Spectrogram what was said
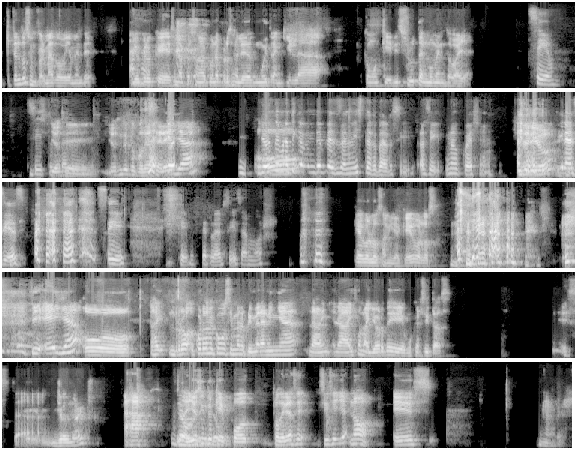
quitando su enfermedad, obviamente, yo creo que es una persona con una personalidad muy tranquila, como que disfruta el momento, vaya. sí, sí, Yo, yo siento que podría ser ella. Yo o- automáticamente pensé en Mr. Darcy, así, no question. ¿En serio? Gracias. sí, que Mr. Darcy es amor. Qué golosa, amiga, qué golosa. sí, ella o... Ay, Ro, acuérdame cómo se llama la primera niña, la, la hija mayor de Mujercitas. Esta... Joe March. Ajá. O sea, Yo- yo siento que po- podría ser. ¿Sí es ella? No, es. A ver.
